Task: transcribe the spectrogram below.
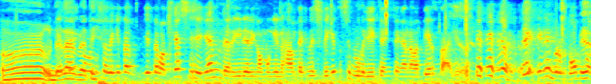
oh udahlah Biasanya berarti. Kalau misalnya kita kita podcast sih kan dari dari ngomongin hal teknis sedikit terus sebelum jadi ceng-cengan sama Tirta gitu. ini berbobot Ya,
